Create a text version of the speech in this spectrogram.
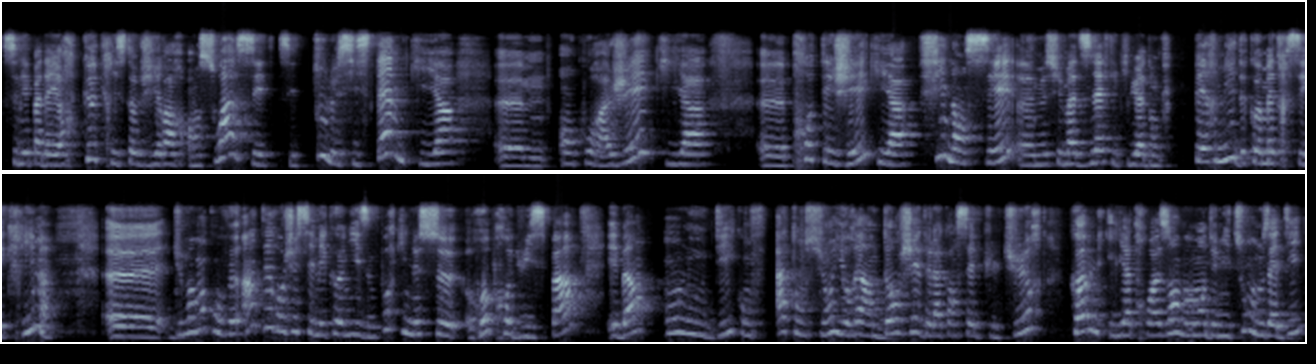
ce n'est pas d'ailleurs que Christophe Girard en soi, c'est tout le système qui a euh, encouragé, qui a euh, protégé, qui a financé M. Matzneff et qui lui a donc permis de commettre ces crimes, euh, du moment qu'on veut interroger ces mécanismes pour qu'ils ne se reproduisent pas, eh ben, on nous dit qu'attention, il y aurait un danger de la cancel culture, comme il y a trois ans, au moment de MeToo, on nous a dit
